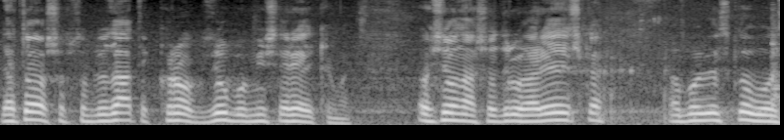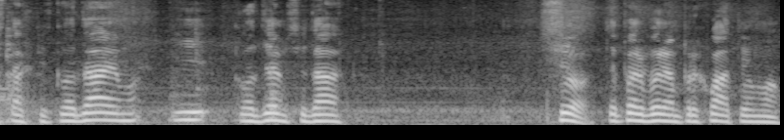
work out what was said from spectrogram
Для того, щоб соблюдати крок зубу між рейками. Ось наша друга реєчка. Обов'язково ось так підкладаємо і кладемо сюди. Все, тепер беремо, прихватуємо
